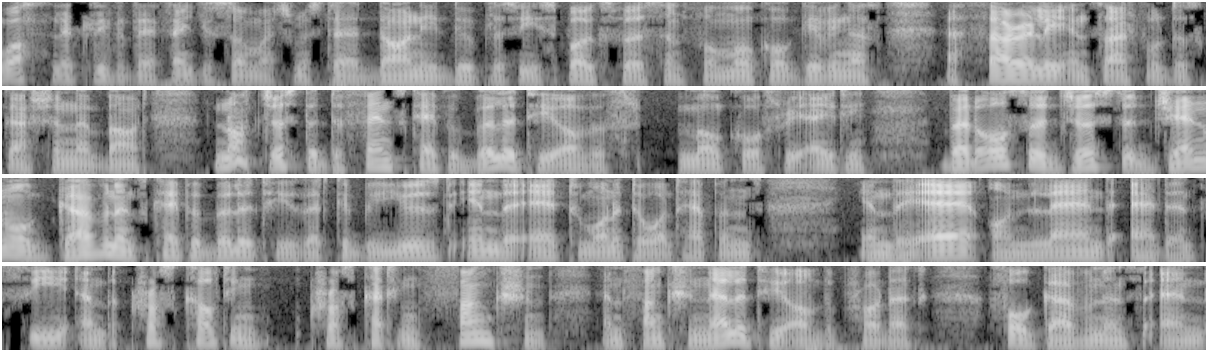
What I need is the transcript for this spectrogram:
Well, let's leave it there. Thank you so much, Mr. Donnie du Plessis, spokesperson for Milkor, giving us a thoroughly insightful discussion about not just the defense capability of the th- Milkor 380, but also just the general governance capabilities that could be used in the air to monitor what happens in the air, on land, and at sea, and the cross-cutting cross-cutting function and functionality of the product for governance and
